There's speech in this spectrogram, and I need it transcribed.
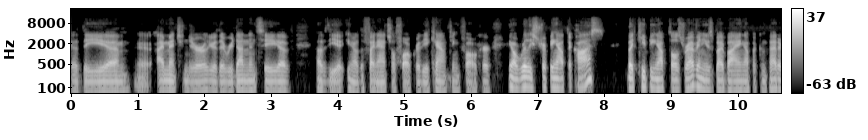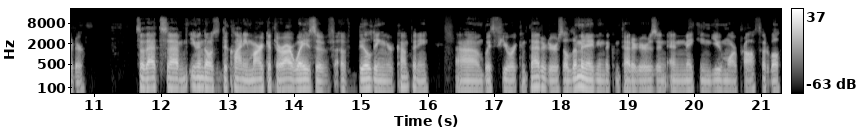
uh, the um, uh, I mentioned earlier the redundancy of of the you know the financial folk or the accounting folk, or you know really stripping out the costs, but keeping up those revenues by buying up a competitor. So that's um, even though it's a declining market, there are ways of of building your company um, with fewer competitors, eliminating the competitors and, and making you more profitable.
